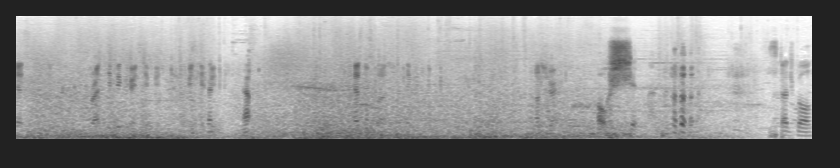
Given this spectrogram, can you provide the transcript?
Yes. Run TP, Quinn TP. Quinn TP. yeah. Has no flash. I think. Not sure. Oh shit, man. Studge ball.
